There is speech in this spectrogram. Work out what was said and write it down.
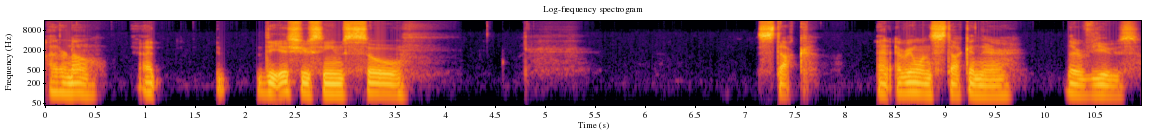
I don't know. I, the issue seems so stuck, and everyone's stuck in their their views.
